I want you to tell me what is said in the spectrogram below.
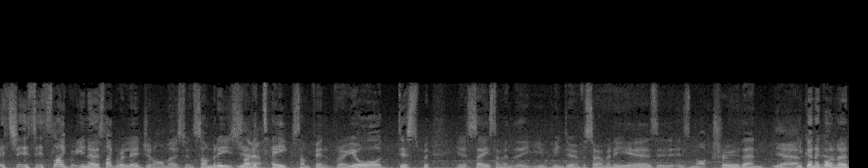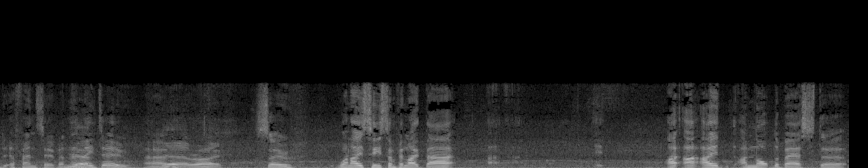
It's, it's, it's like you know it's like religion almost when somebody's trying Yeah. to take something from you or dis- you know say something that you've been doing for so many years is, is not true then Yeah, you're going to go on an offensive and then they do um, yeah, right. so when I see something like that it, I, I, I I'm not the best at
